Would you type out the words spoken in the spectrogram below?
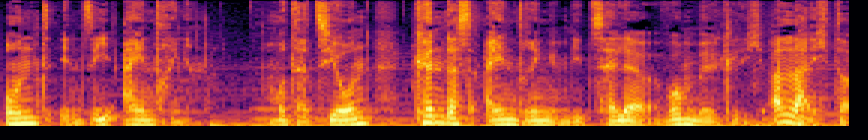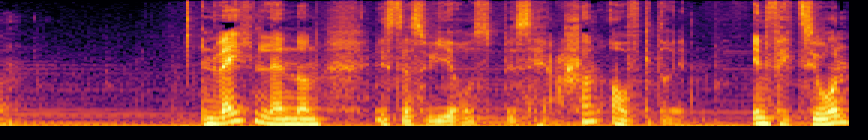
und in sie eindringen. Mutationen können das Eindringen in die Zelle womöglich erleichtern. In welchen Ländern ist das Virus bisher schon aufgetreten? Infektionen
